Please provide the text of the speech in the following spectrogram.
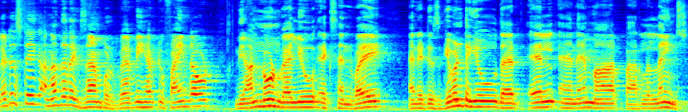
Let us take another example where we have to find out the unknown value x and y and it is given to you that L and M are parallel lines.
